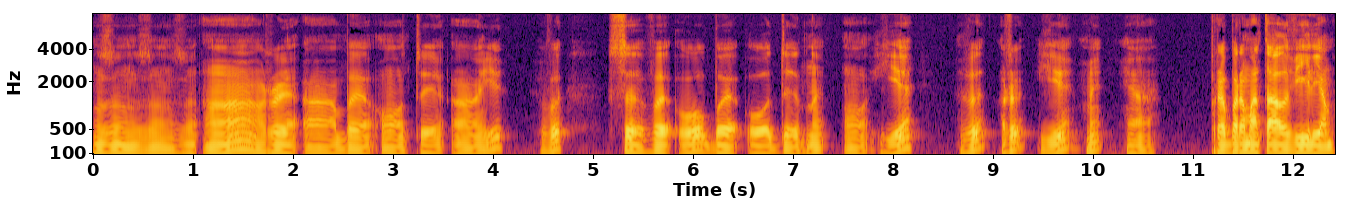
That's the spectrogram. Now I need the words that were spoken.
З, З, З, А, Р, А, Б, О, Т, А, Е, В, С, В, О, Б, О, Д, Н, О, Е, В, Р, Е, М, Я. Пробормотал Вильям.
